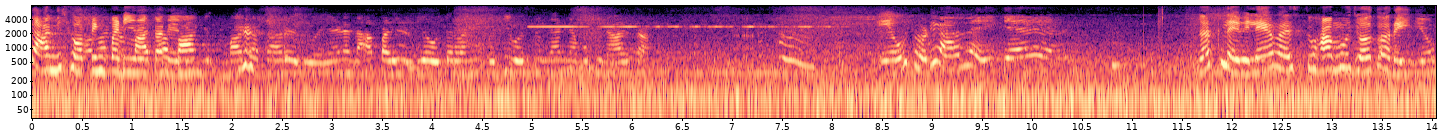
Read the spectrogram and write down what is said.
તાની શોપિંગ પડી માથા કરેલી માથા ભારે જ એને ના પાડી વિડિયો ઉતારવાની બધી વસ્તુ ત્યાં ને મૂકીને હાલતા. એવું થોડી હાલે કે. નથી લેવી લે વસ્તુ હા હું જોતો રહી ગયો.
